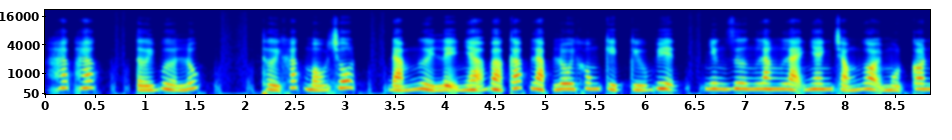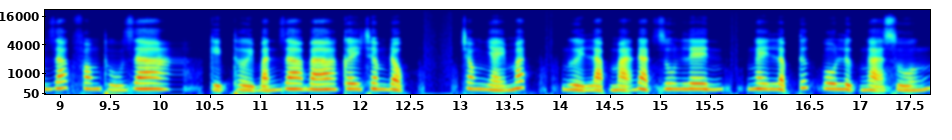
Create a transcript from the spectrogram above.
Hắc hắc, tới vừa lúc. Thời khắc mấu chốt, đám người lệ nhã và cáp lạp lôi không kịp cứu viện, nhưng Dương Lăng lại nhanh chóng gọi một con giác phong thú ra, kịp thời bắn ra ba cây châm độc. Trong nháy mắt, người lạp mã đặt run lên, ngay lập tức vô lực ngã xuống.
